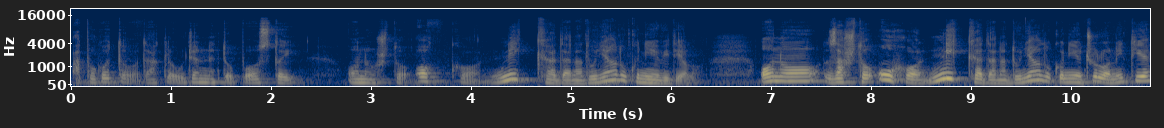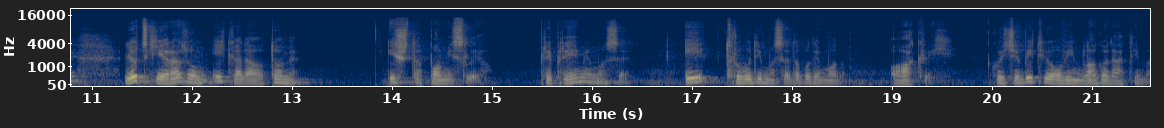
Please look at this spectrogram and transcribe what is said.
a pogotovo, dakle, u džennetu postoji ono što oko nikada na Dunjaluku nije vidjelo. Ono za što uho nikada na Dunjaluku nije čulo, niti je ljudski razum ikada o tome išta pomislio. Pripremimo se i trudimo se da budemo ovakvih koji će biti u ovim blagodatima.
